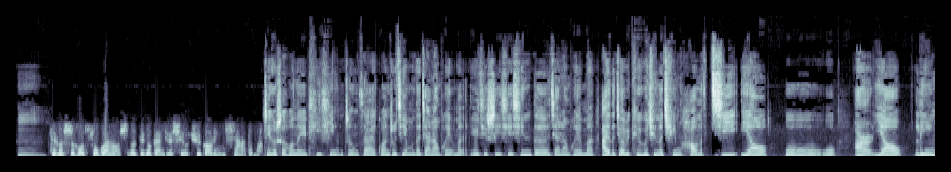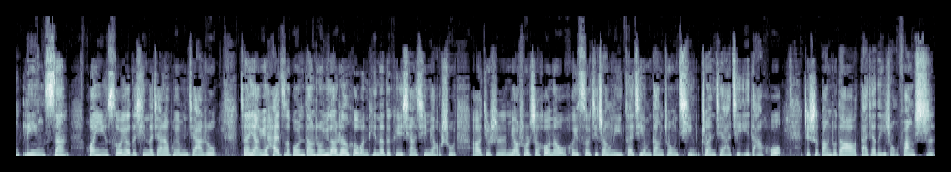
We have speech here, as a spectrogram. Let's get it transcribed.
嗯，这个时候宿管老师的这个感觉是有居高临下的嘛？这个时候呢，也提醒正在关注节目的家长朋友们，尤其是一些新的家长朋友们，爱的教育 QQ 群的群号呢，七幺五五二幺零零三，欢迎所有的新的家长朋友们加入。在养育孩子的过程当中，遇到任何问题呢，都可以详细描述。呃，就是描述之后呢，我会搜集整理，在节目当中请专家解疑答惑，这是帮助到大家的一种方式。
